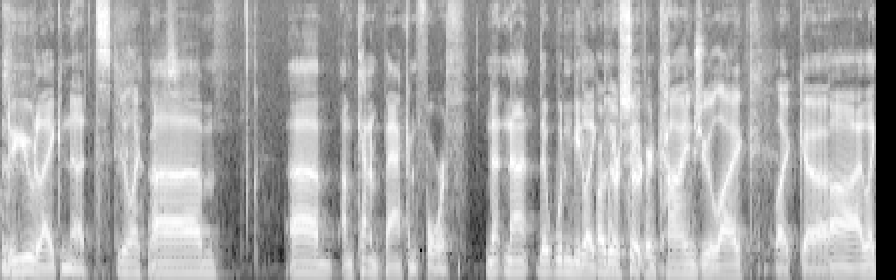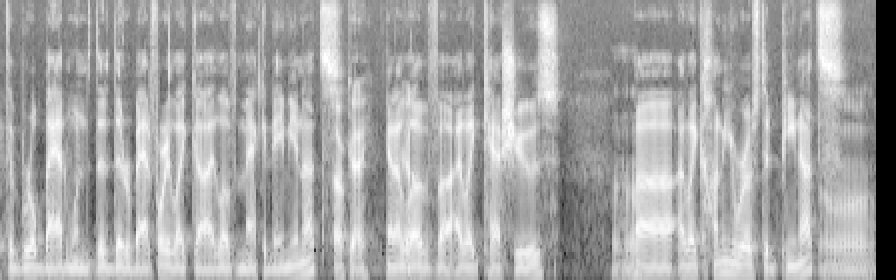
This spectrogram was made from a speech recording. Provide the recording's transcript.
Do you like nuts? Do you like nuts? I'm kind of back and forth. Not, not that wouldn't be like. Are there certain favorite. kinds you like? Like uh, Uh, I like the real bad ones that, that are bad for you. Like uh, I love macadamia nuts. Okay. and I Yeah. Uh-huh. love uh, I like cashews. uh I like honey roasted peanuts. Oh.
